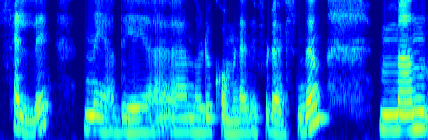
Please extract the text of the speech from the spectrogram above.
celler nedi, eh, når du kommer ned i fordøyelsen din. Men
